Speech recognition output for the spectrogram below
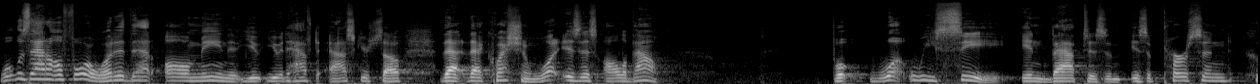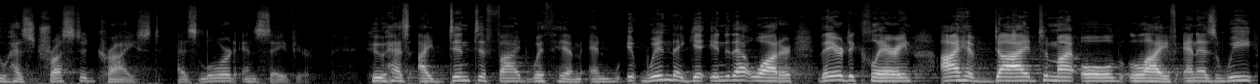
What was that all for? What did that all mean? You, you would have to ask yourself that, that question what is this all about? But what we see in baptism is a person who has trusted Christ as Lord and Savior, who has identified with Him. And it, when they get into that water, they are declaring, I have died to my old life. And as we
